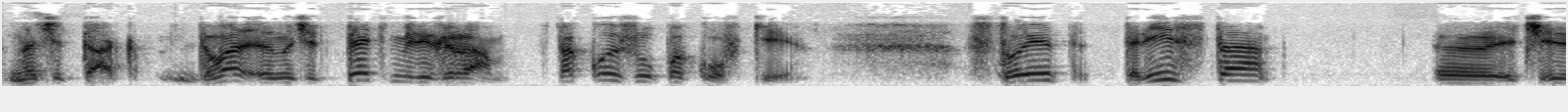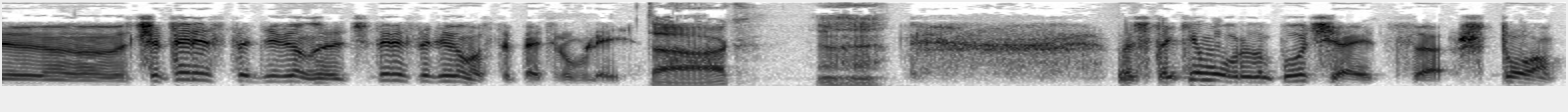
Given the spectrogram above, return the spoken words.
Значит так, 2, значит, 5 миллиграмм в такой же упаковке стоит 300 490, 495 рублей. Так. Ага. Значит, таким образом получается, что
